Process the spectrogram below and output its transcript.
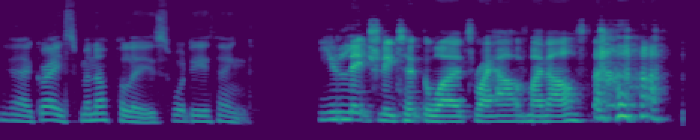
Yeah, Grace, monopolies, what do you think? You literally took the words right out of my mouth.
